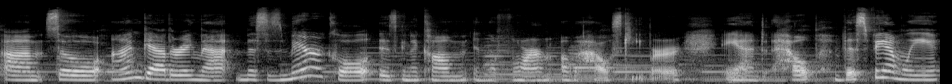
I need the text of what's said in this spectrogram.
Um, so I'm gathering that Mrs. Miracle is gonna come in the form of a housekeeper and help this family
